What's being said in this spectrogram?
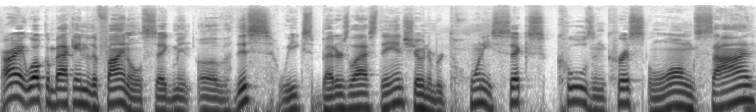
All right, welcome back into the final segment of this week's Bettor's Last Stand, show number 26. Cools and Chris alongside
